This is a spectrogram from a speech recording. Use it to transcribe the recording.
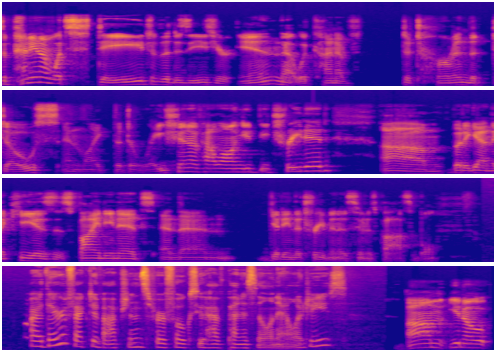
depending on what stage of the disease you're in, that would kind of determine the dose and like the duration of how long you'd be treated. Um, but again, the key is is finding it and then getting the treatment as soon as possible. Are there effective options for folks who have penicillin allergies? Um, you know,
